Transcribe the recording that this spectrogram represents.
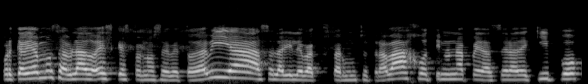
porque habíamos hablado, es que esto no se ve todavía, a Solari le va a costar mucho trabajo, tiene una pedacera de equipo.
